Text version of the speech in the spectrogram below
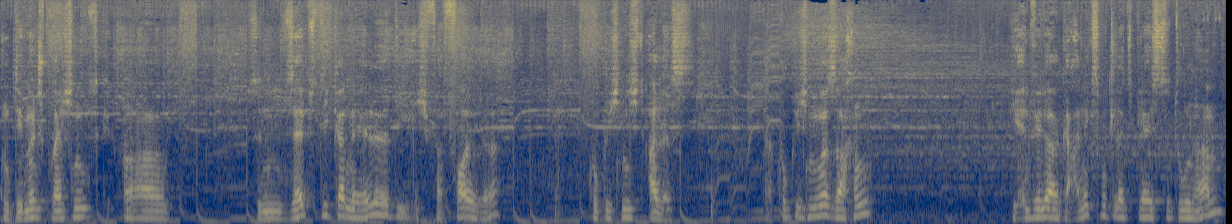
Und dementsprechend äh, sind selbst die Kanäle, die ich verfolge, gucke ich nicht alles. Da gucke ich nur Sachen, die entweder gar nichts mit Let's Plays zu tun haben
